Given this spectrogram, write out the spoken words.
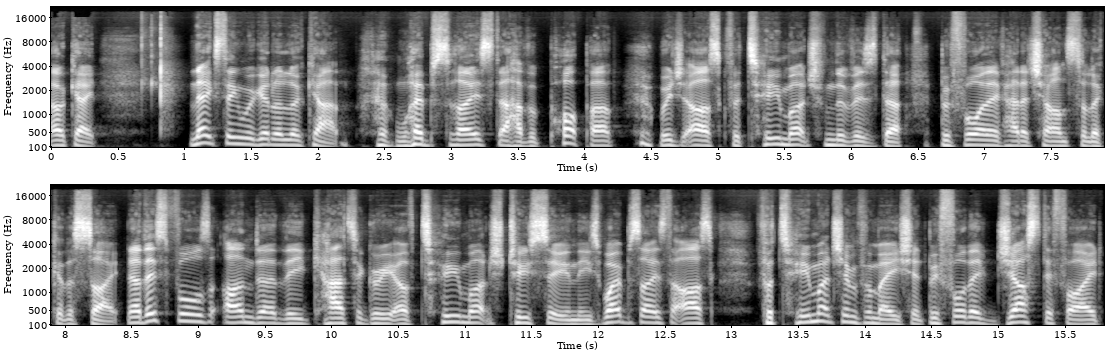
Okay, Next thing we're going to look at websites that have a pop up which ask for too much from the visitor before they've had a chance to look at the site. Now, this falls under the category of too much too soon. These websites that ask for too much information before they've justified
